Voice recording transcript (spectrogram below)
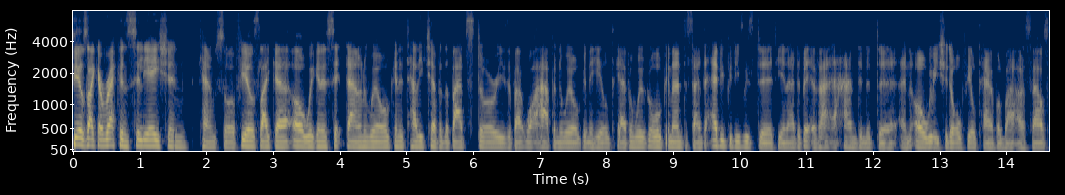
feels like a reconciliation council. It feels like a, oh, we're going to sit down and we're all going to tell each other the bad stories about what happened and we're all going to heal together and we're all going to understand that everybody was dirty and had a bit of a hand in the dirt and oh, we should all feel terrible about ourselves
